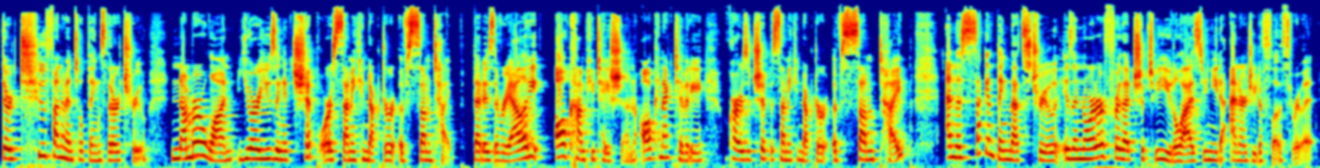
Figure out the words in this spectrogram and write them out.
there are two fundamental things that are true. Number one, you are using a chip or a semiconductor of some type. That is a reality. All computation, all connectivity requires a chip, a semiconductor of some type. And the second thing that's true is in order for that chip to be utilized, you need energy to flow through it.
